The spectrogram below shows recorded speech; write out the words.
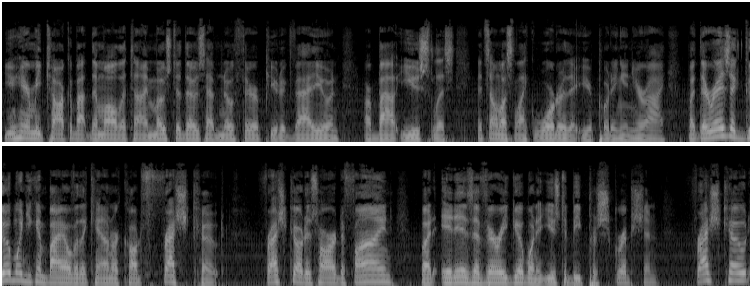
You hear me talk about them all the time. Most of those have no therapeutic value and are about useless. It's almost like water that you're putting in your eye. But there is a good one you can buy over the counter called FreshKote. FreshKote is hard to find, but it is a very good one. It used to be prescription. FreshKote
